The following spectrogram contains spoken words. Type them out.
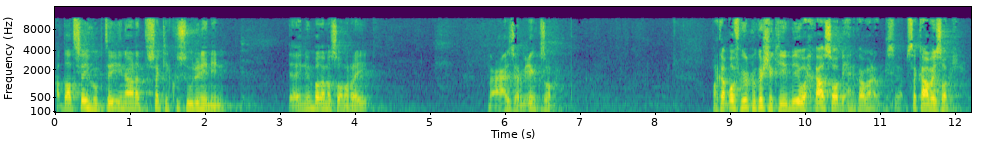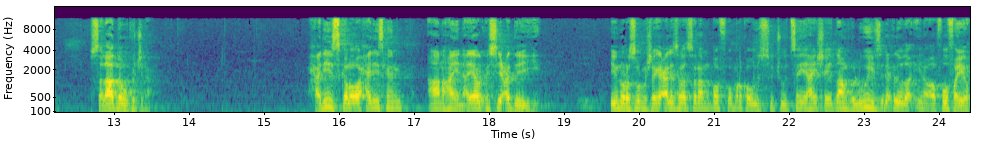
haddaad shay hubtay inaanad shaki ku suulinaynin ee aynu in badanna soo maray maa xadiis arbiciinka kuso maray marka qofkii wuxuu ka shakiyey wax kaa soo bixin kama mise kaamay soo bixin salaadna wuu ku jiraa xadiis kale oo xadiiskan aan ahayn ayaa wuxuu sii caddeeyey inuu rasuulku sheegay alay slat slam qofku marka uu sujuudsan yahay shaydaanku lugihiisa dhexdooda inuu afuufayo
